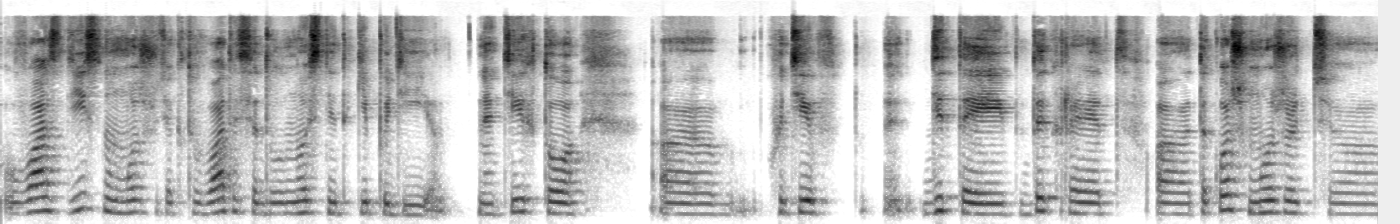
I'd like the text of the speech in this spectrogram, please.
у вас дійсно можуть активуватися доленосні такі події. Ті, хто хотів е, дітей, в декрет, е, також можуть е,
